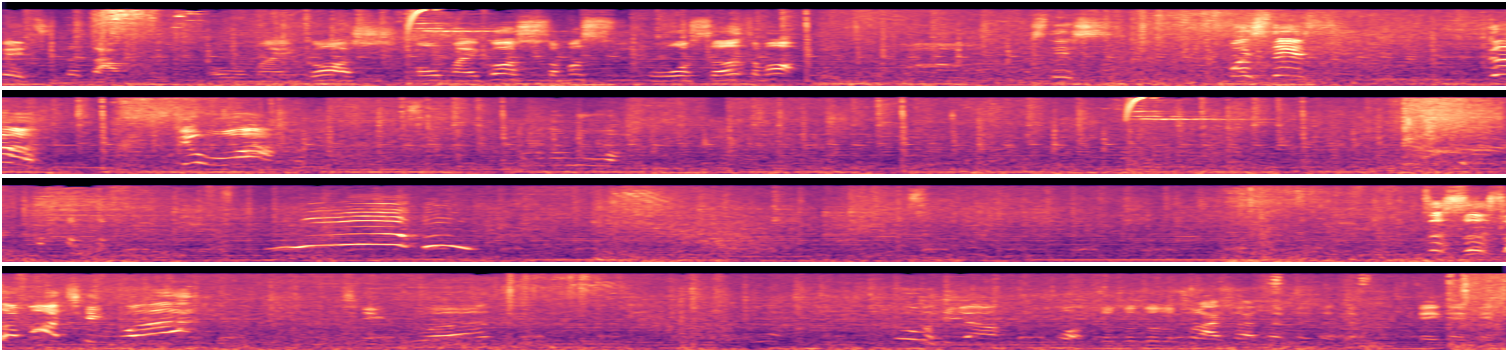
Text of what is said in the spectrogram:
每次都打。Oh my gosh！Oh my gosh！什么火蛇？什么？What's this？What's this？哥，救我啊！这是什么？请问？请问？对呀！哇，走走走走，出来出来出来出来出来，可以可以可以。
